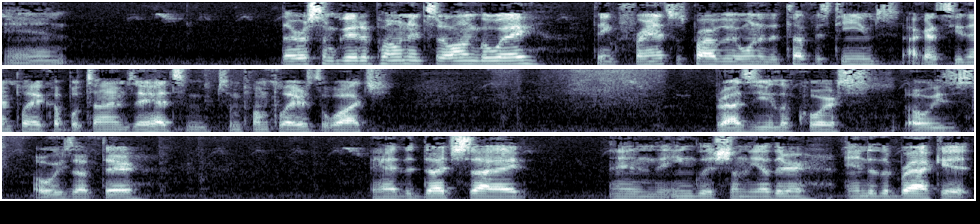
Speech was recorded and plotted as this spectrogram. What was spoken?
And there were some good opponents along the way. I think France was probably one of the toughest teams. I got to see them play a couple times. They had some some fun players to watch. Brazil, of course, always always up there. They had the Dutch side and the English on the other end of the bracket.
